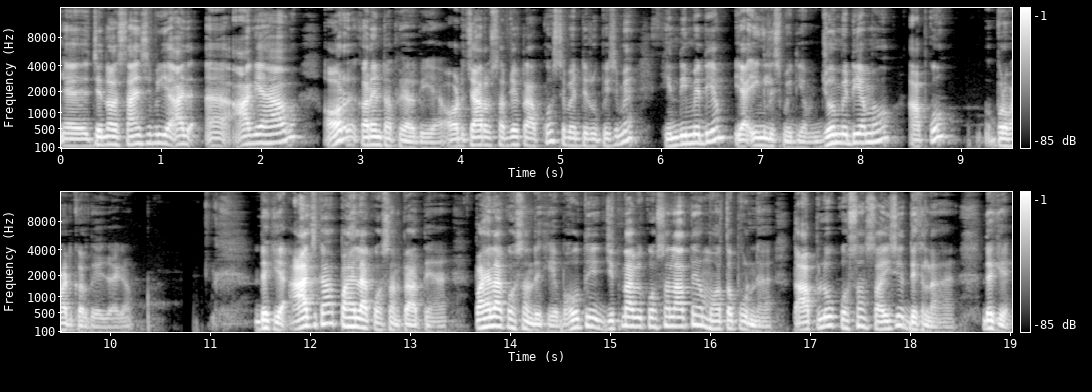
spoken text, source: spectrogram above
जनरल साइंस भी आ, आ गया है अब और करेंट अफेयर भी है और चारों सब्जेक्ट आपको सेवेंटी रुपीज़ में हिंदी मीडियम या इंग्लिश मीडियम जो मीडियम हो आपको प्रोवाइड कर दिया जाएगा। देखिए, आज का पहला क्वेश्चन पे आते हैं। पहला क्वेश्चन देखिए, बहुत ही, जितना भी क्वेश्चन आते हैं, महत्वपूर्ण है। तो आप लोग क्वेश्चन सही से देखना है। देखिए,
